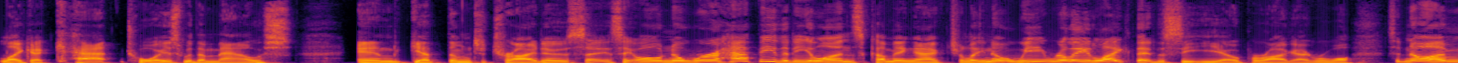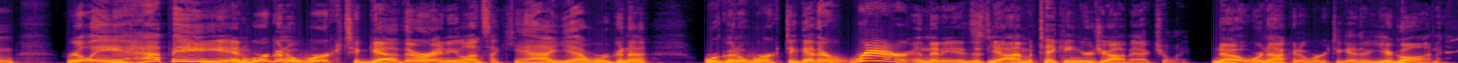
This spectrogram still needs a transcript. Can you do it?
like a cat toys with a mouse and get them to try to say, say, oh, no, we're happy that Elon's coming, actually. No, we really like that. The CEO, Parag Agrawal, said, no, I'm really happy and we're going to work together. And Elon's like, yeah, yeah, we're going to, we're going to work together. And then he just, yeah, I'm taking your job, actually. No, we're not going to work together. You're gone.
